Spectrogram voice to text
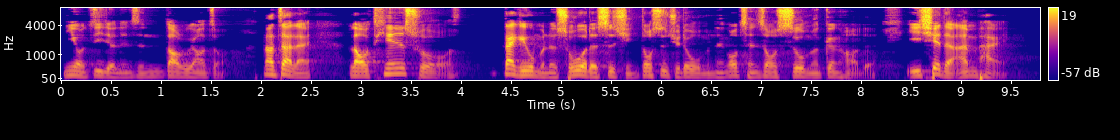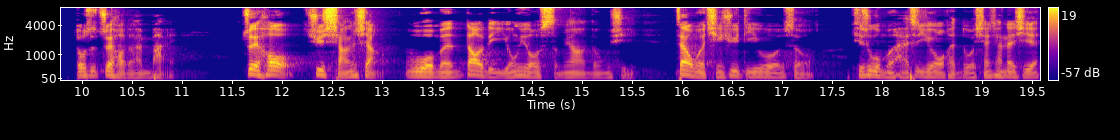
你有自己的人生道路要走。那再来，老天所带给我们的所有的事情，都是觉得我们能够承受，使我们更好的一切的安排，都是最好的安排。最后去想想，我们到底拥有什么样的东西，在我们情绪低落的时候。其实我们还是拥有很多，想想那些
